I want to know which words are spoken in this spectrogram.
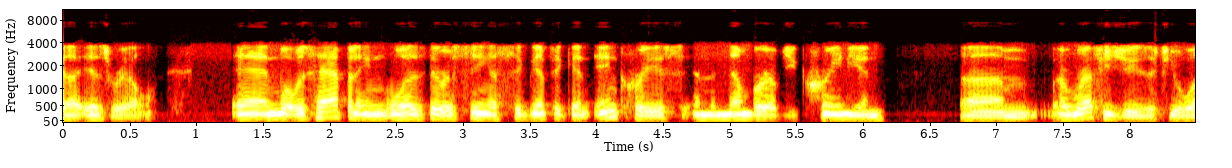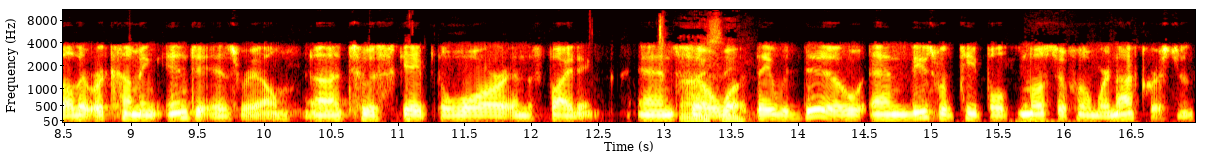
uh, Israel. And what was happening was they were seeing a significant increase in the number of Ukrainian um, refugees, if you will, that were coming into Israel uh, to escape the war and the fighting. And Oh, so see. what they would do, and these were people, most of whom were not Christians,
